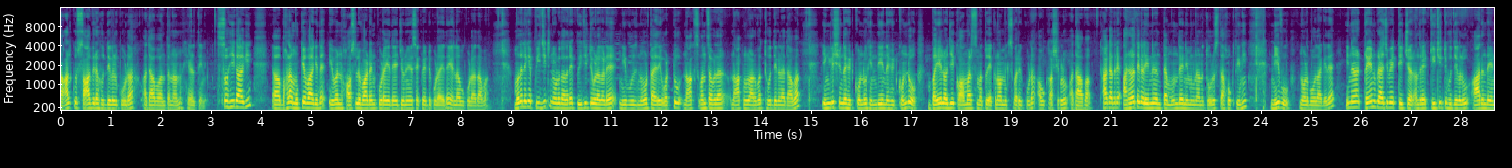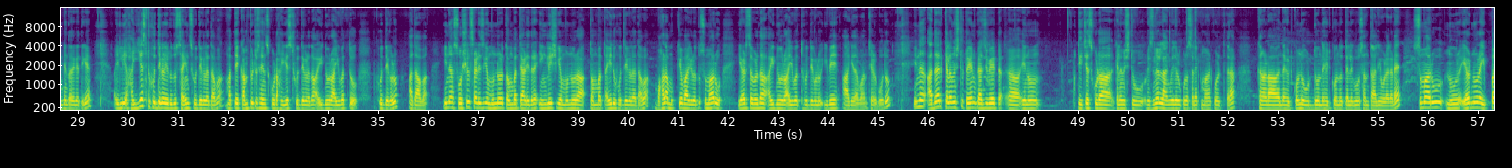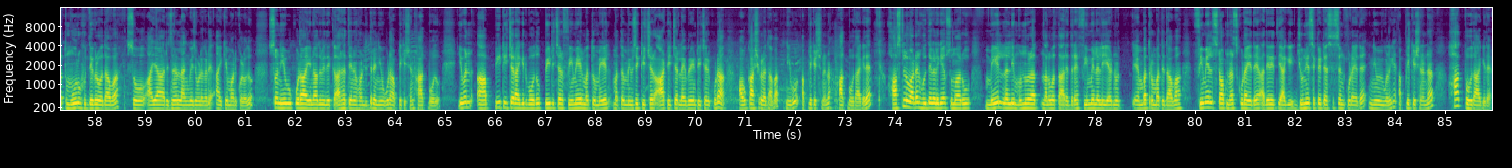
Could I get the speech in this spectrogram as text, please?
ನಾಲ್ಕು ಸಾವಿರ ಹುದ್ದೆಗಳು ಕೂಡ ಅದಾವ ಅಂತ ನಾನು ಹೇಳ್ತೀನಿ. ಸೊ ಹೀಗಾಗಿ ಬಹಳ ಮುಖ್ಯವಾಗಿದೆ. ಇವನ್ ಹಾಸ್ಟೆಲ್ ವಾರ್ಡನ್ ಕೂಡ ಇದೆ ಜೂನಿಯರ್ ಸೆಕ್ರೆಟರಿ ಕೂಡ ಇದೆ, ಎಲ್ಲವೂ ಕೂಡ ಅದಾವ. ಮೊದಲಿಗೆ ಪಿ ಜಿ ಟಿ ನೋಡೋದಾದರೆ ಪಿ ಜಿ ಟಿ ಒಳಗಡೆ ನೀವು ನೋಡ್ತಾ ಇದ್ದೀವಿ ಒಟ್ಟು ನಾಲ್ಕು, ಒಂದು ಸಾವಿರದ ನಾಲ್ಕುನೂರ ಅರವತ್ತು ಹುದ್ದೆಗಳದಾವ. ಇಂಗ್ಲೀಷಿಂದ ಹಿಡ್ಕೊಂಡು, ಹಿಂದಿಯಿಂದ ಹಿಡ್ಕೊಂಡು ಬಯೋಲಜಿ ಕಾಮರ್ಸ್ ಮತ್ತು ಎಕನಾಮಿಕ್ಸ್ವರೆಗೂ ಕೂಡ ಅವಕಾಶಗಳು ಅದಾವ. ಹಾಗಾದರೆ ಅರ್ಹತೆಗಳು ಏನೇನಂತ ಮುಂದೆ ನಿಮಗೆ ನಾನು ತೋರಿಸ್ತಾ ಹೋಗ್ತೀನಿ. ನೀವು ನೋಡ್ಬೋದಾಗಿದೆ ಇನ್ನು ಟ್ರೈನ್ ಗ್ರಾಜುಯೇಟ್ ಟೀಚರ್ ಅಂದರೆ ಟಿ ಜಿ ಟಿ ಹುದ್ದೆಗಳು ಆರರಿಂದ ಎಂಟನೇ ತರಗತಿಗೆ. ಇಲ್ಲಿ ಹೈಯೆಸ್ಟ್ ಹುದ್ದೆಗಳಿರೋದು ಸೈನ್ಸ್ ಹುದ್ದೆಗಳದಾವ ಮತ್ತು ಕಂಪ್ಯೂಟರ್ ಸೈನ್ಸ್ ಕೂಡ ಹೈಯೆಸ್ಟ್ ಹುದ್ದೆಗಳದಾವ ಐದುನೂರ ಐವತ್ತು ಹುದ್ದೆಗಳು ಅದಾವ. ಇನ್ನು ಸೋಷಿಯಲ್ ಸ್ಟಡೀಸ್ಗೆ ಮುನ್ನೂರ ತೊಂಬತ್ತೆರಡು ಇದ್ದರೆ ಇಂಗ್ಲೀಷ್ಗೆ ಮುನ್ನೂರ ತೊಂಬತ್ತೈದು ಹುದ್ದೆಗಳದಾವ ಬಹಳ ಮುಖ್ಯವಾಗಿರೋದು ಸುಮಾರು ಎರಡು ಸಾವಿರದ ಐದುನೂರ ಐವತ್ತು ಹುದ್ದೆಗಳು ಇವೇ ಆಗಿದಾವ ಅಂತ ಹೇಳ್ಬೋದು. ಇನ್ನು ಅದರ್ ಕೆಲವೊಂದಿಷ್ಟು ಟ್ರೈನ್ ಗ್ರಾಜುಯೇಟ್ ಏನು ಟೀಚರ್ಸ್ ಕೂಡ ಕೆಲವಿಷ್ಟು ರೀಜನಲ್ ಲ್ಯಾಂಗ್ವೇಜ್ಗಳು ಕೂಡ ಸೆಲೆಕ್ಟ್ ಮಾಡ್ಕೊಳ್ತಿದ್ದಾರೆ ಕನ್ನಡದಿಂದ ಹಿಡ್ಕೊಂಡು ಉರ್ದುಯಿಂದ ಹಿಡ್ಕೊಂಡು ತೆಲುಗು, ಸಂತಾಲಿ ಒಳಗಡೆ. ಸುಮಾರು ನೂರ ಎರಡು ನೂರ ಇಪ್ಪತ್ತ್ಮೂರು ಹುದ್ದೆಗಳು ಅದಾವ. ಸೊ ಆಯಾ ರೀಜನಲ್ ಲ್ಯಾಂಗ್ವೇಜ್ ಒಳಗಡೆ ಆಯ್ಕೆ ಮಾಡ್ಕೊಳ್ಳೋದು. ಸೊ ನೀವು ಕೂಡ ಏನಾದರೂ ಇದಕ್ಕೆ ಅರ್ಹತೆಯನ್ನು ಹೊಂದಿದ್ದರೆ ನೀವು ಕೂಡ ಅಪ್ಲಿಕೇಶನ್ ಹಾಕ್ಬೋದು. ಈವನ್ ಪಿ ಟೀಚರ್ ಆಗಿರ್ಬೋದು ಪಿ ಟೀಚರ್ ಫಿಮೇಲ್ ಮತ್ತು ಮೇಲ್ ಮತ್ತು music teacher art teacher librarian teacher ಕೂಡ ಅವಕಾಶಗಳದಾವ. ನೀವು ಅಪ್ಲಿಕೇಶನನ್ನು ಹಾಕ್ಬೋದಾಗಿದೆ ಹಾಸ್ಟೆಲ್ ವಾರ್ಡನ್ ಹುದ್ದೆಗಳಿಗೆ ಸುಮಾರು ಮೇಲ್ನಲ್ಲಿ ಮುನ್ನೂರ ನಲವತ್ತಾರು ಇದ್ದರೆ ಫಿಮೇಲಲ್ಲಿ ಎರಡು ಎಂಬತ್ತೊಂಬತ್ತು ಇದಾವ ಫಿಮೇಲ್ ಸ್ಟಾಫ್ ನರ್ಸ್ ಕೂಡ ಇದೆ. ಅದೇ ರೀತಿಯಾಗಿ ಜೂನಿಯರ್ ಸೆಕ್ರೆಟರಿ ಅಸಿಸ್ಟೆಂಟ್ ಕೂಡ ಇದೆ. ನೀವು ಇವುಗಳಿಗೆ ಅಪ್ಲಿಕೇಶನನ್ನು ಹಾಕಬಹುದಾಗಿದೆ.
